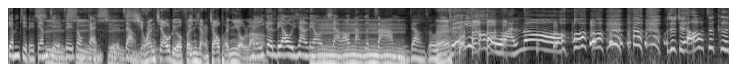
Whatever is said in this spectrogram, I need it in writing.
点姐的点姐这种感觉，这样喜欢交流分享交朋友啦，每一个撩一下撩一下，然后当个渣女这样子，我就觉得 哎，好好玩哦！我就觉得哦，这个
